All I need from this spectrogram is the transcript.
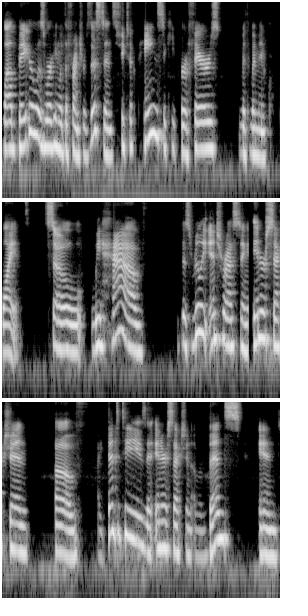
While Baker was working with the French resistance, she took pains to keep her affairs with women quiet. So we have this really interesting intersection of identities and intersection of events and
